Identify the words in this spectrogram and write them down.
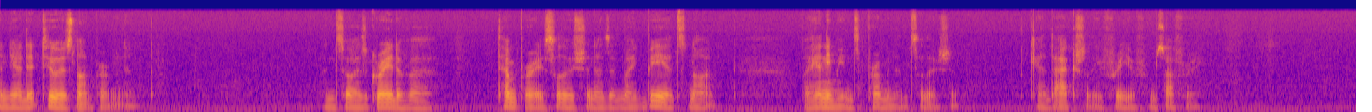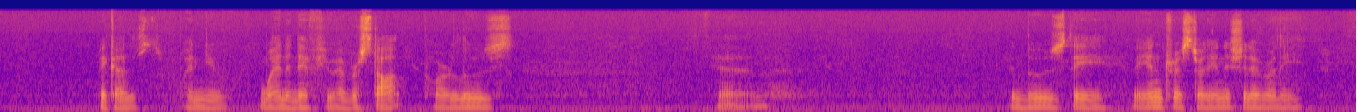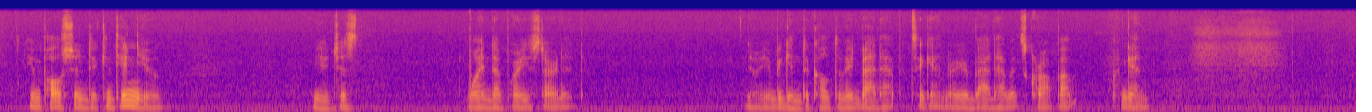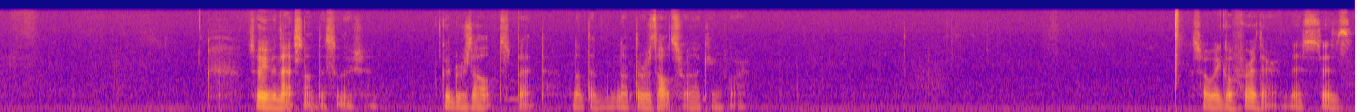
and yet it too is not permanent. And so as great of a temporary solution as it might be, it's not by any means a permanent solution. It can't actually free you from suffering. Because when you, when and if you ever stop or lose uh, you lose the, the interest or the initiative or the impulsion to continue, you just wind up where you started. You know, you begin to cultivate bad habits again, or your bad habits crop up again. So even that's not the solution. Good results, but not the, not the results we're looking for. So we go further. This is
